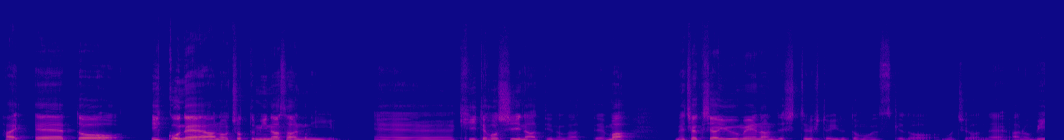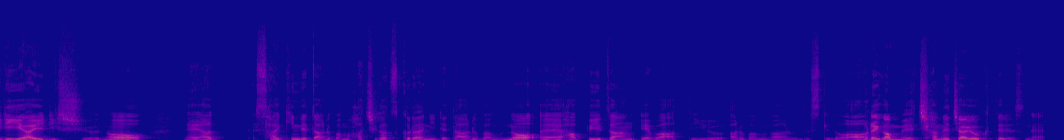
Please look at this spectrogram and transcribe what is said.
はい、えーと、一個ね、あの、ちょっと皆さんに、えー聞いてほしいなっていうのがあって、まあ、めちゃくちゃ有名なんで知ってる人いると思うんですけど、もちろんね、あの、ビリー・アイリッシュの、えー最近出たアルバム、8月くらいに出たアルバムの、えー、 Happier Than Ever っていうアルバムがあるんですけど、あれがめちゃめちゃ良くてですね、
